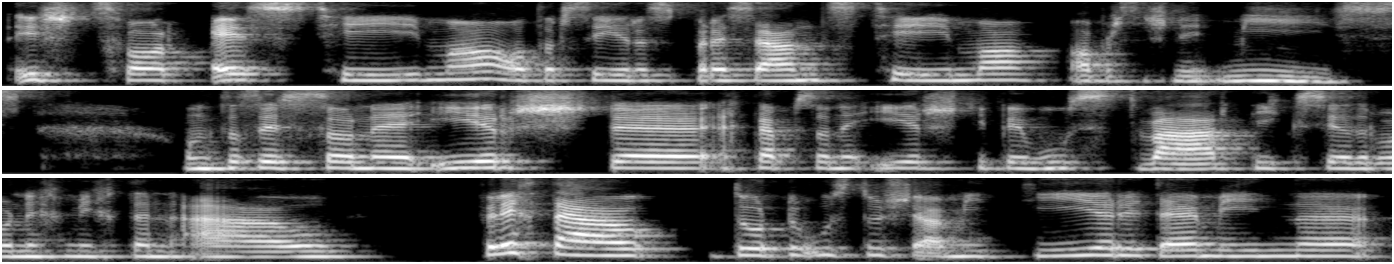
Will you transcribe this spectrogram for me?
ist zwar ein Thema oder sehr ein Präsenzthema, aber es ist nicht meins. Und das ist so eine erste, ich glaube, so eine erste Bewusstwerdung, oder wo ich mich dann auch, vielleicht auch durch den Austausch auch mit dir in dem Sinne,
